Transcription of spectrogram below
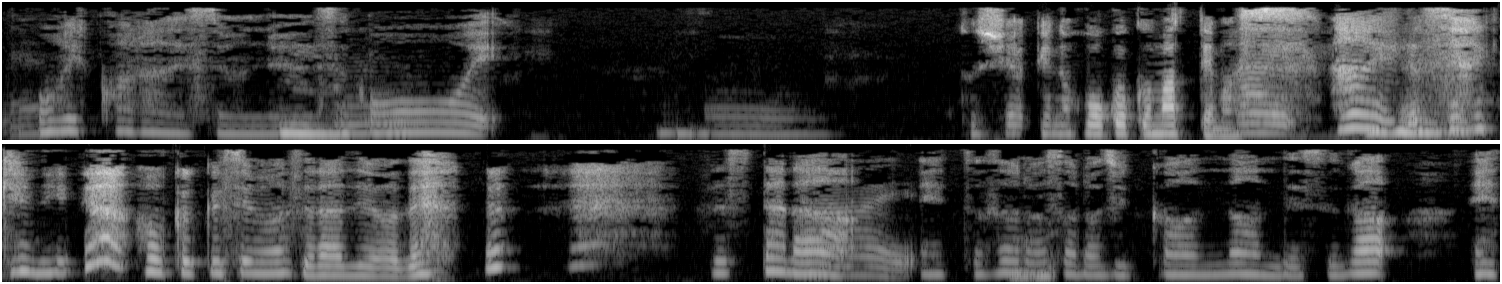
らね。多いからですよね。うんすごい。うん年明けの報告待ってます。はい、うん 年明けに 報告します、ラジオで。そしたら、はい。えっと、そろそろ時間なんですが、えっ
